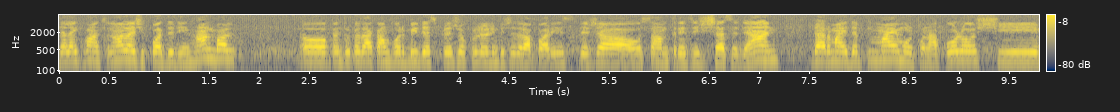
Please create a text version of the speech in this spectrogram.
de la echipa națională și poate din handbal, uh, pentru că dacă am vorbit despre Jocurile Olimpice de la Paris, deja o să am 36 de ani, dar mai, de, mai mult până acolo și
